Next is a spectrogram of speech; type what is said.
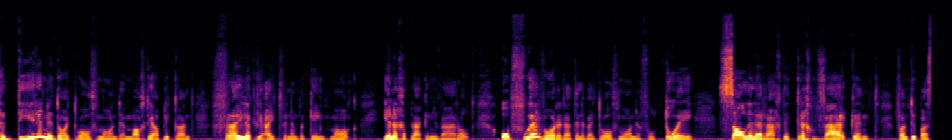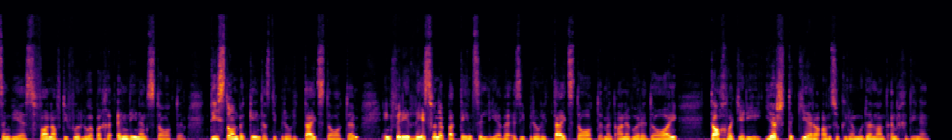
Gedurende daai 12 maande mag die applikant vrylik die uitvinding bekend maak enige plek in die wêreld op voorwaarde dat hulle by 12 maande voltooi sal hulle regte terugwerkend van toepassing wees vanaf die voorlopige indieningsdatum. Die staan bekend as die prioriteitsdatum en vir die res van 'n patent se lewe is die prioriteitsdatum, met ander woorde daai dag wat jy die eerste keer 'n aansoek in jou moederland ingedien het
